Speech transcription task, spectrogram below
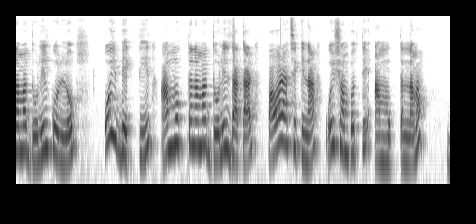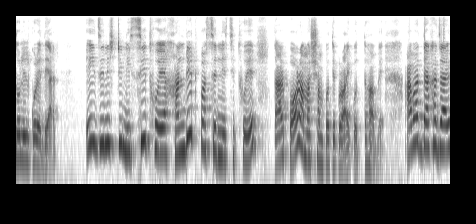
নামা দলিল করল, ওই ব্যক্তির নামা দলিল দাতার পাওয়ার আছে কিনা, ওই সম্পত্তি নামা দলিল করে দেওয়ার এই জিনিসটি নিশ্চিত হয়ে, হান্ড্রেড পারসেন্ট নিশ্চিত হয়ে তারপর আমার সম্পত্তি ক্রয় করতে হবে। আবার দেখা যায়,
